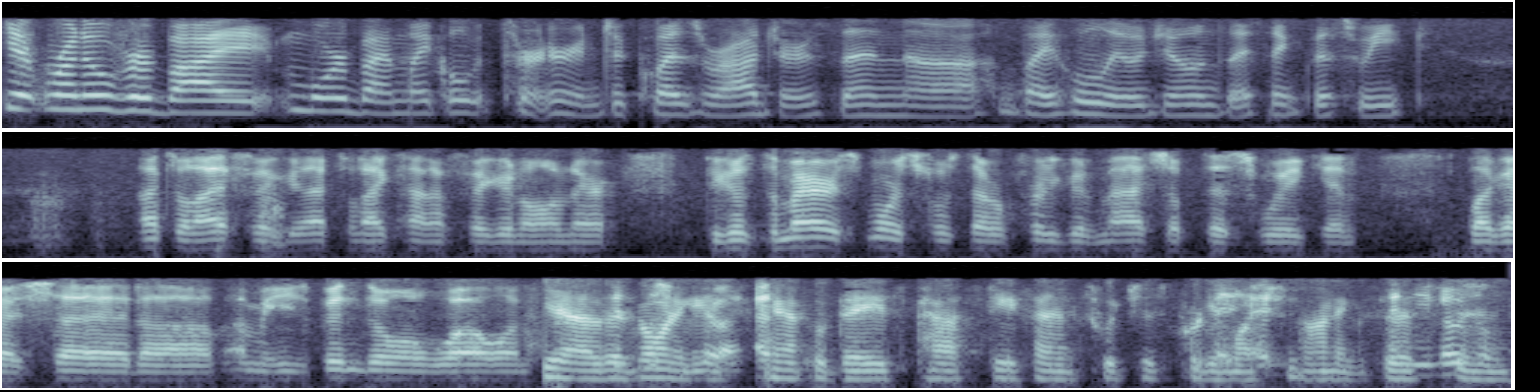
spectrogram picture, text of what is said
get run over by more by Michael Turner and Jacquizz Rodgers than uh by Julio Jones. I think this week. That's what I figured. That's what I kind of figured on there, because Denarius Moore's supposed to have a pretty good matchup this week, and like I said, uh, I mean he's been doing well. And Yeah, they're going against and Tampa Bay's pass defense, which is pretty And- much and- non-existent. and you know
